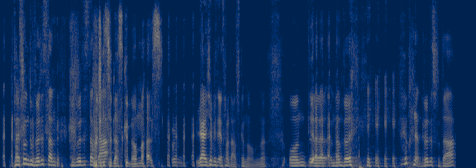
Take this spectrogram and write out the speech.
weißt du, und du würdest dann, du würdest dann Gut, da, dass du das genommen hast. ja, ich habe jetzt erstmal das genommen, ne? Und, äh, und, dann wür und dann würdest du da,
